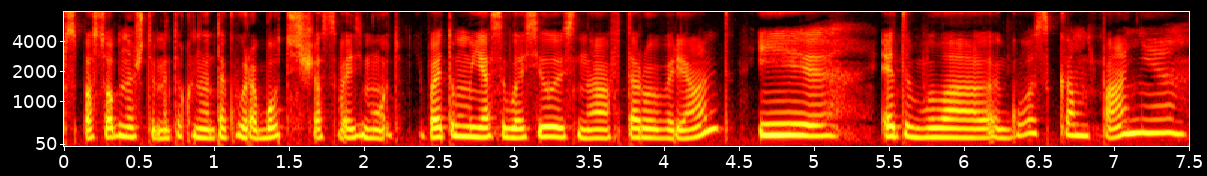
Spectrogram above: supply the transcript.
способна, что меня только на такую работу сейчас возьмут. И поэтому я согласилась на второй вариант. И это была госкомпания,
